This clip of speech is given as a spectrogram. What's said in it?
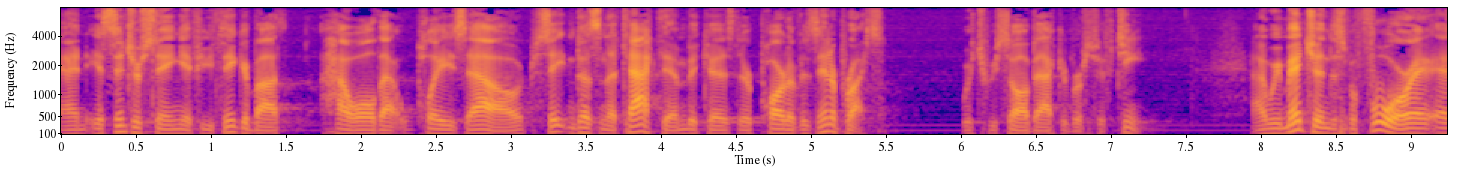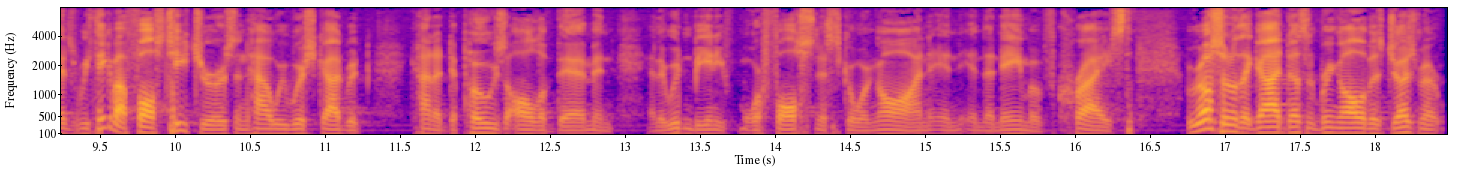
And it's interesting if you think about how all that plays out. Satan doesn't attack them because they're part of his enterprise, which we saw back in verse 15. And we mentioned this before, as we think about false teachers and how we wish God would kind of depose all of them and, and there wouldn't be any more falseness going on in, in the name of Christ. We also know that God doesn't bring all of his judgment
